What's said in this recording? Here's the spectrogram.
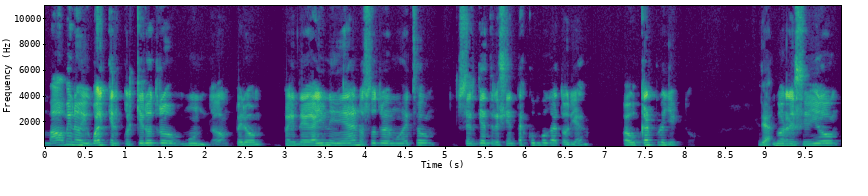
más o menos igual que en cualquier otro mundo, pero para que te hagáis una idea, nosotros hemos hecho cerca de 300 convocatorias para buscar proyectos. Ya. Hemos recibido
